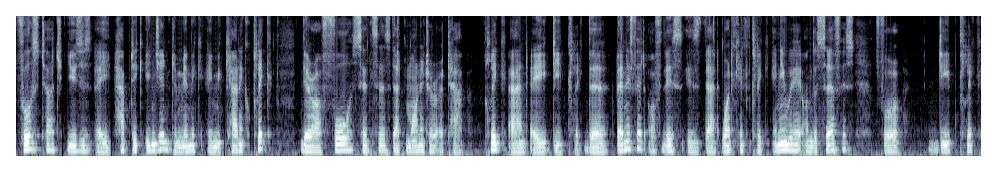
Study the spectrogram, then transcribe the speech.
Force Touch uses a haptic engine to mimic a mechanical click. There are four sensors that monitor a tap, click, and a deep click. The benefit of this is that one can click anywhere on the surface for deep click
